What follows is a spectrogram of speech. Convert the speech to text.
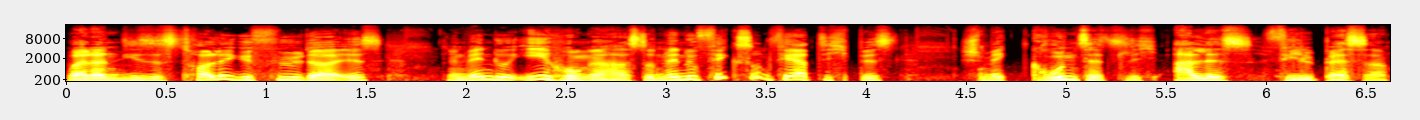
Weil dann dieses tolle Gefühl da ist. Und wenn du eh Hunger hast und wenn du fix und fertig bist, schmeckt grundsätzlich alles viel besser.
